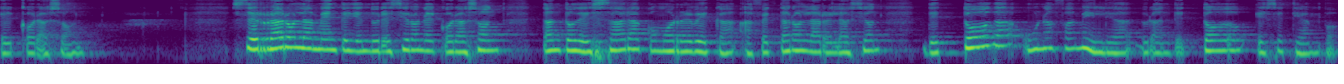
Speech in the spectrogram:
el corazón. Cerraron la mente y endurecieron el corazón tanto de Sara como Rebeca, afectaron la relación de toda una familia durante todo ese tiempo.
